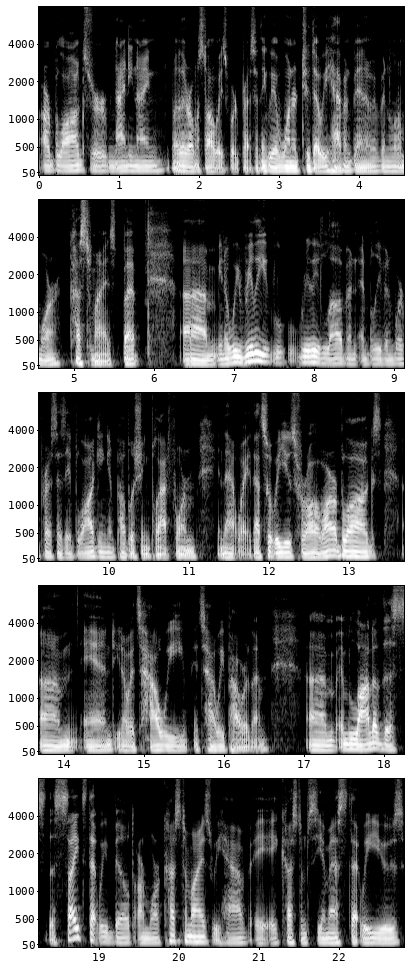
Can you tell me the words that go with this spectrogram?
our blogs are 99, well, they're almost always WordPress. I think we have one or two that we haven't been, and we've been a little more customized. But, um, you know, we really, really love and, and believe in WordPress as a blogging and publishing platform in that way. That's what we use for all of our blogs, um, and you know, it's how we it's how we power them. Um, a lot of this, the sites that we built are more customized. We have a, a custom CMS that we use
